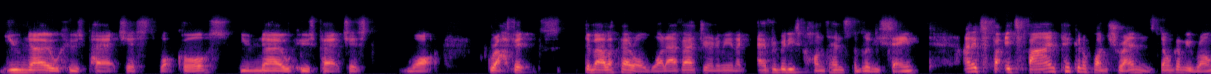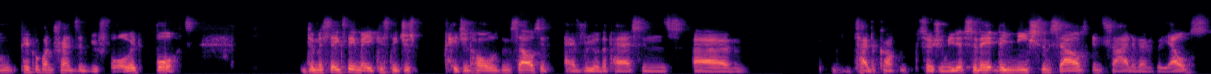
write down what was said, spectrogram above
you know who's purchased what course, you know who's purchased what graphics developer or whatever. Do you know what I mean? Like everybody's content's the bloody same, and it's it's fine picking up on trends. Don't get me wrong, pick up on trends and move forward. But the mistakes they make is they just pigeonhole themselves in every other person's um, type of social media. So they, they niche themselves inside of everybody else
